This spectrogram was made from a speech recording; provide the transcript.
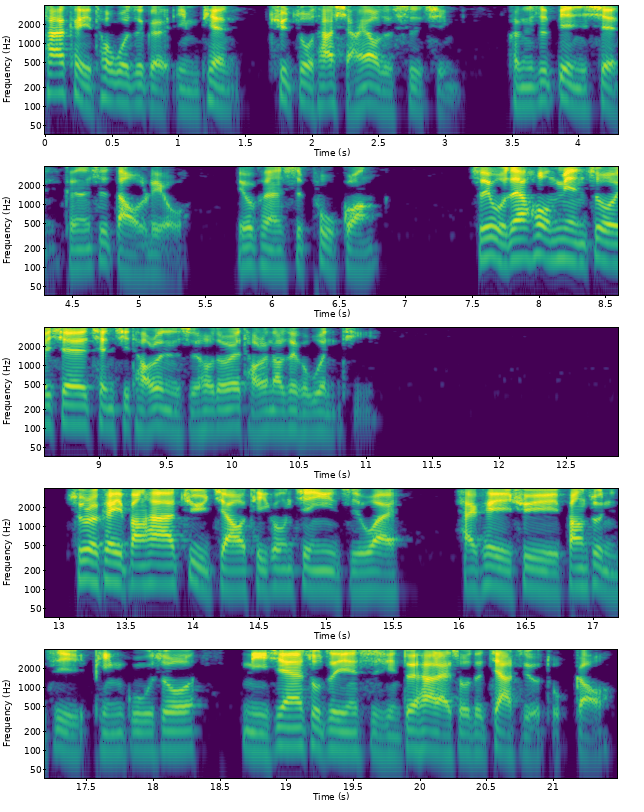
他可以透过这个影片去做他想要的事情，可能是变现，可能是导流，有可能是曝光。所以我在后面做一些前期讨论的时候，都会讨论到这个问题。除了可以帮他聚焦、提供建议之外，还可以去帮助你自己评估，说你现在做这件事情对他来说的价值有多高。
